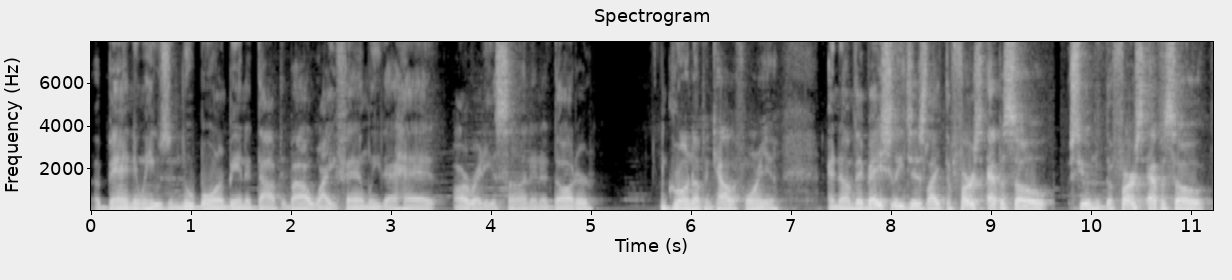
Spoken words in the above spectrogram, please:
abandoned when he was a newborn, being adopted by a white family that had already a son and a daughter, growing up in California. And um, they basically just like the first episode, excuse me, the first episode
